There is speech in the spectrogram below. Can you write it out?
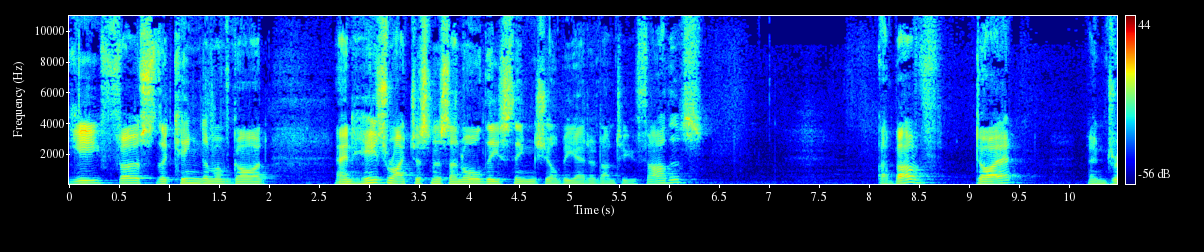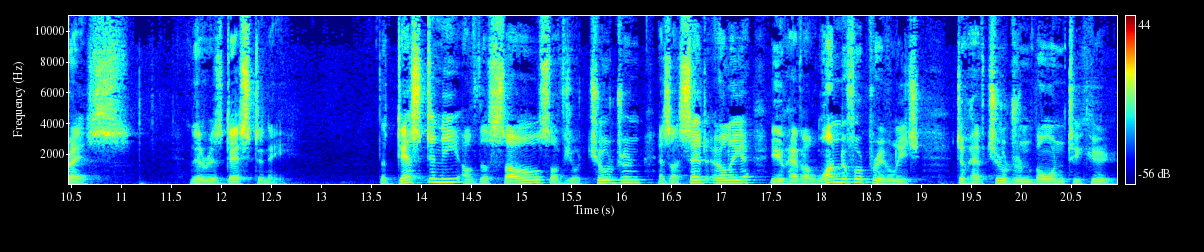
ye first the kingdom of God and his righteousness, and all these things shall be added unto you. Fathers, Above diet and dress, there is destiny. the destiny of the souls of your children. As I said earlier, you have a wonderful privilege to have children born to you.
